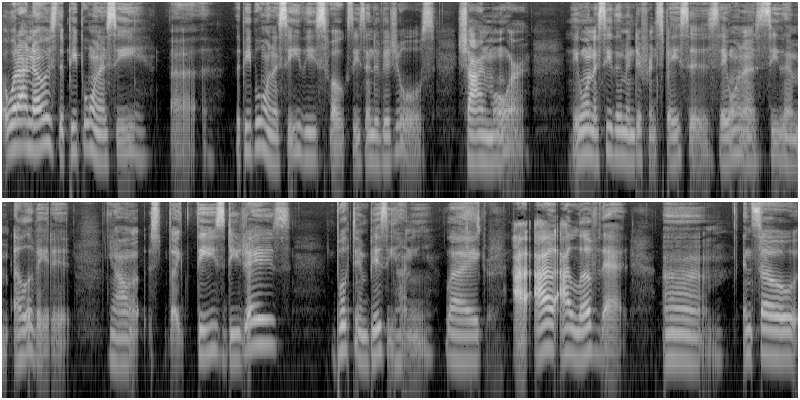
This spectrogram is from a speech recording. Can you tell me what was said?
what I know is that people want to see uh, the people want to see these folks, these individuals, shine more. They want to see them in different spaces. They want to see them elevated. You know, like these DJs booked and busy, honey. Like I, I, I love that. Um, and so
